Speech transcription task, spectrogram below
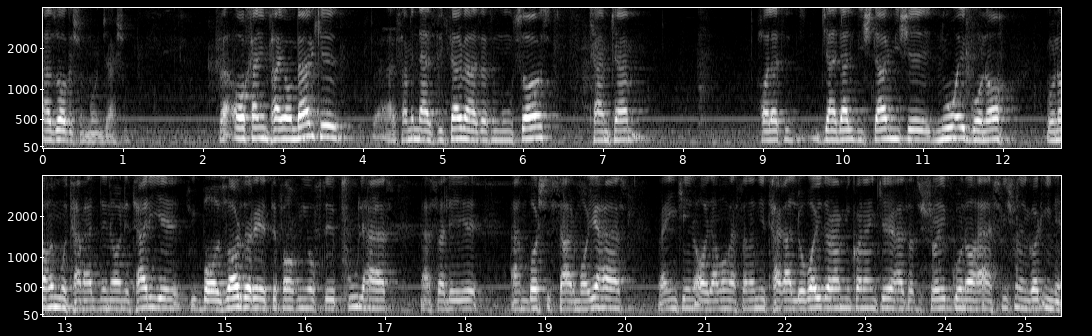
عذابشون منجر شد. و آخرین پیامبر که از همه نزدیکتر به حضرت موسی کم کم حالت جدل بیشتر میشه. نوع گناه گناه متمدنانه تریه. توی بازار داره اتفاق میفته. پول هست مسئله انباشت سرمایه هست و اینکه این آدما مثلا یه تقلبایی دارن می‌کنن که حضرت شعیب گناه اصلیشون انگار اینه.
